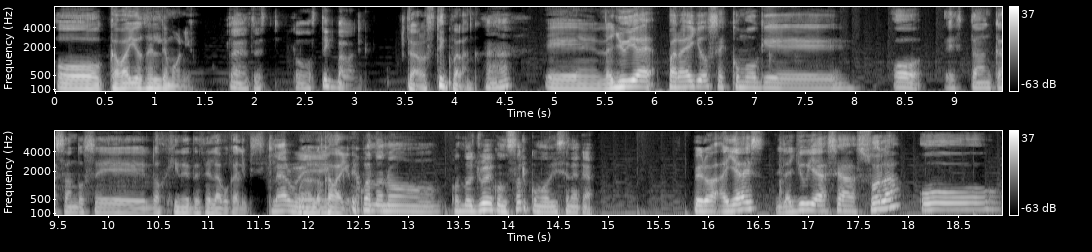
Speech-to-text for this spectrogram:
o caballos del demonio. Claro, entonces los Tikbalang. Claro, los Tigbalang. Ajá. Eh, la lluvia para ellos es como que. Oh, están casándose los jinetes del apocalipsis. Claro, Bueno, eh, los caballos. es cuando no. Cuando llueve con sol, como dicen acá. Pero allá es la lluvia sea sola o,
